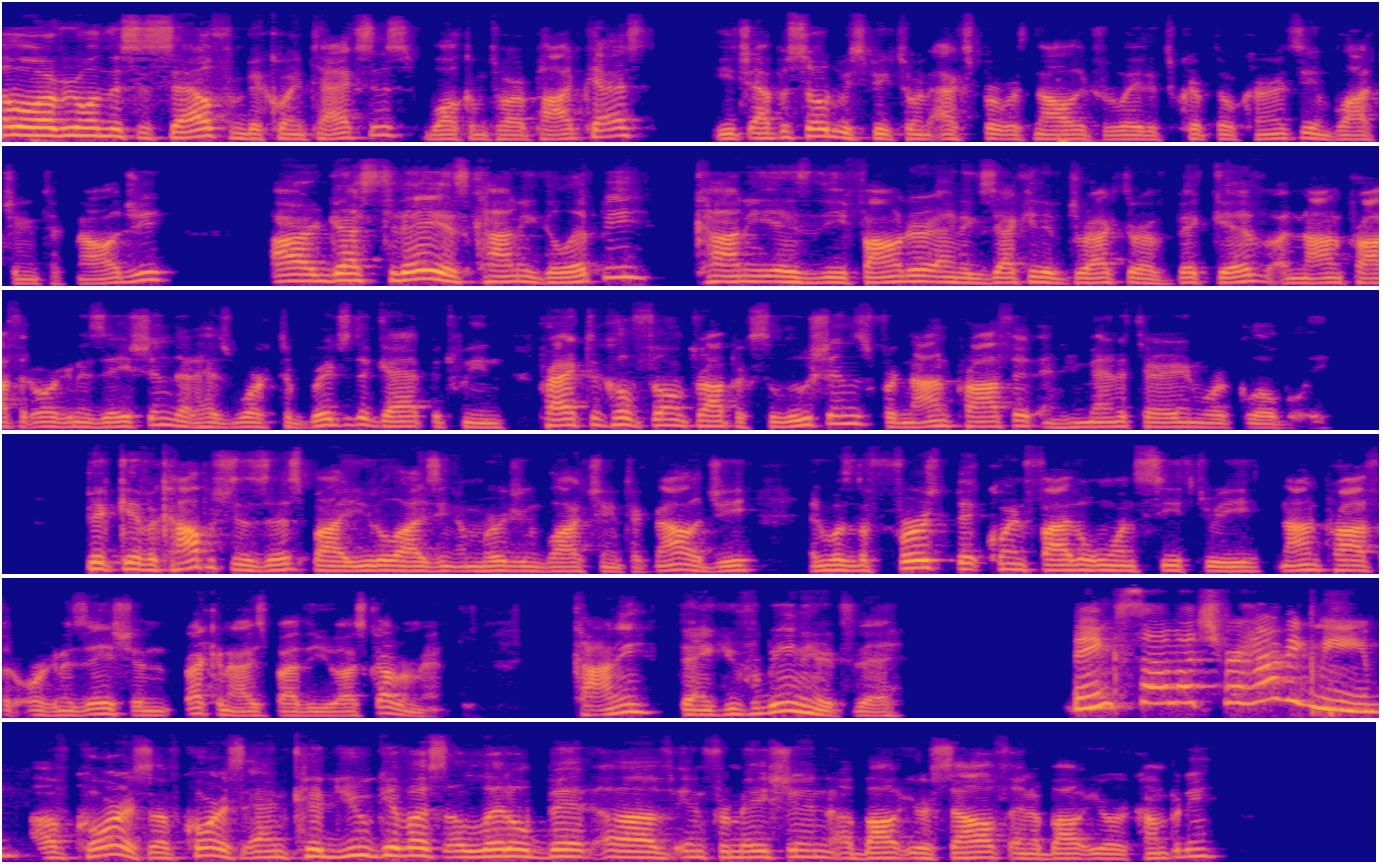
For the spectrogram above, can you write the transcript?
Hello, everyone. This is Sal from Bitcoin Taxes. Welcome to our podcast. Each episode, we speak to an expert with knowledge related to cryptocurrency and blockchain technology. Our guest today is Connie Gallippi. Connie is the founder and executive director of BitGive, a nonprofit organization that has worked to bridge the gap between practical philanthropic solutions for nonprofit and humanitarian work globally. BitGive accomplishes this by utilizing emerging blockchain technology and was the first Bitcoin 501c3 nonprofit organization recognized by the US government. Connie, thank you for being here today. Thanks so much for having me. Of course, of course. And could you give us a little bit of information about yourself and about your company?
